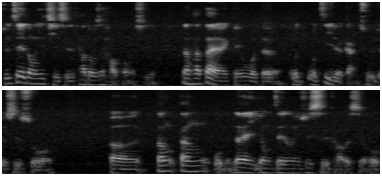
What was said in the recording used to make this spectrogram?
就这些东西其实它都是好东西。那它带来给我的，我我自己的感触就是说，呃，当当我们在用这些东西去思考的时候，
